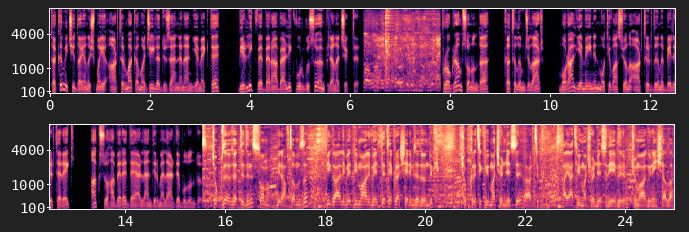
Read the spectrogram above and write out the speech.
Takım içi dayanışmayı artırmak amacıyla düzenlenen yemekte, birlik ve beraberlik vurgusu ön plana çıktı. Program sonunda katılımcılar, moral yemeğinin motivasyonu artırdığını belirterek Aksu Haber'e değerlendirmelerde bulundu. Çok güzel özetlediniz son bir haftamızı. Bir galibiyet, bir mağlubiyetle tekrar şehrimize döndük. Çok kritik bir maç öncesi artık hayati bir maç öncesi diyebilirim. Cuma günü inşallah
